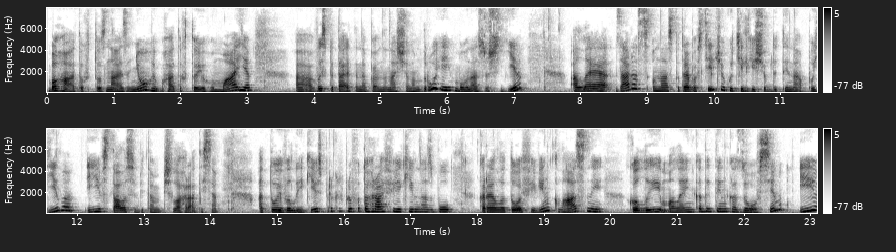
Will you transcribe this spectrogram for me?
багато хто знає за нього, і багато хто його має. Ви спитаєте, напевно, на що нам другий, бо у нас же ж є. Але зараз у нас потреба в стільчику тільки щоб дитина поїла і встала собі там, пішла гратися. А той великий, ось прикріплю фотографію, який в нас був Карела Тофі, він класний, коли маленька дитинка зовсім і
